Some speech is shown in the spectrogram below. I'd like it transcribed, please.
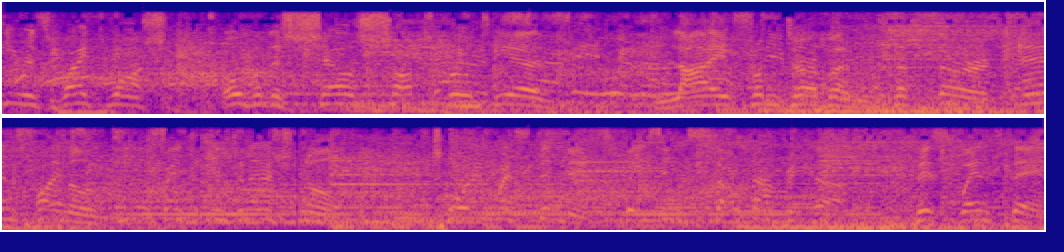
serious whitewash over the shell-shocked Proteas. Live from Durban, the third and final T20 International. Touring West Indies facing South Africa this Wednesday,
